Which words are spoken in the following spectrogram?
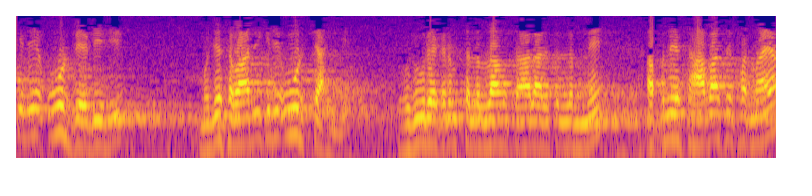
کے لیے اونٹ دے دیجیے، مجھے سواری کے لیے اونٹ چاہیے۔ حضور اکرم صلی اللہ تعالی علیہ وسلم نے اپنے صحابہ سے فرمایا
